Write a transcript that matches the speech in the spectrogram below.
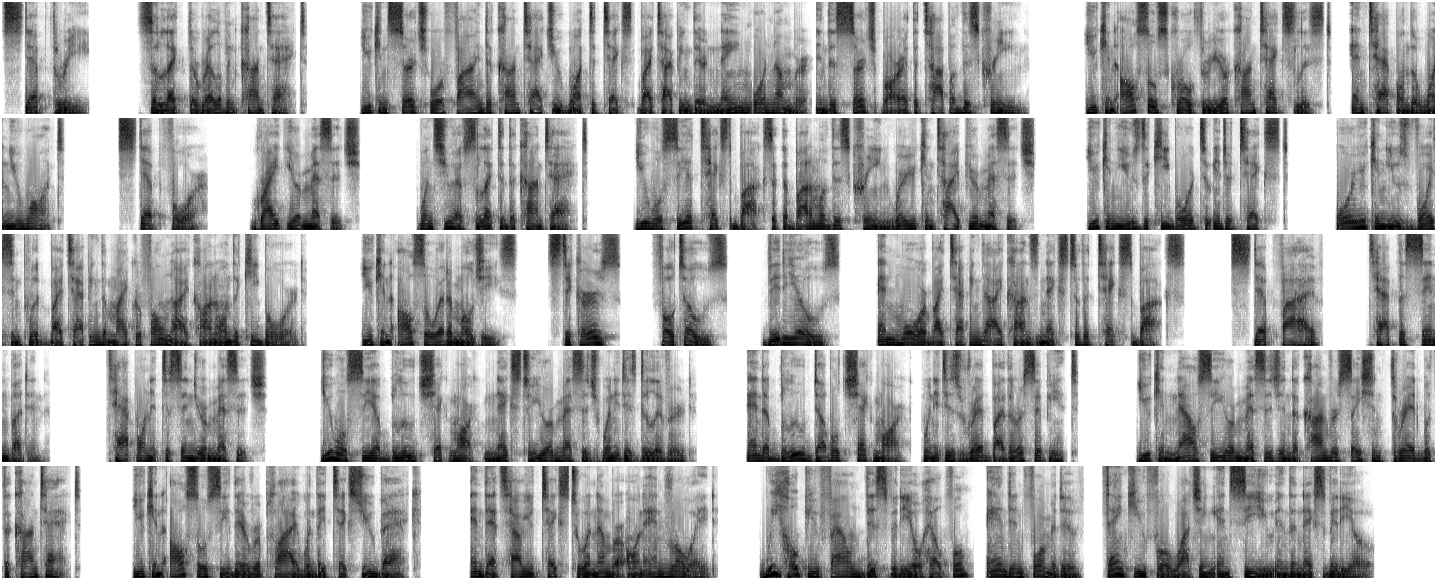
Step 3. Select the relevant contact. You can search or find a contact you want to text by typing their name or number in the search bar at the top of the screen. You can also scroll through your contacts list and tap on the one you want. Step 4. Write your message. Once you have selected the contact, you will see a text box at the bottom of the screen where you can type your message. You can use the keyboard to enter text, or you can use voice input by tapping the microphone icon on the keyboard. You can also add emojis, stickers, photos, videos, and more by tapping the icons next to the text box. Step 5. Tap the send button. Tap on it to send your message. You will see a blue check mark next to your message when it is delivered, and a blue double check mark when it is read by the recipient. You can now see your message in the conversation thread with the contact. You can also see their reply when they text you back. And that's how you text to a number on Android. We hope you found this video helpful and informative. Thank you for watching and see you in the next video.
